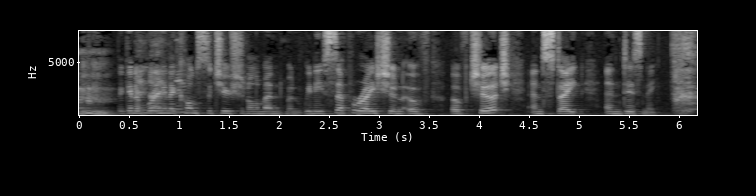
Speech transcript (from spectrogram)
They're going to bring in a constitutional amendment. We need separation of, of church and state and Disney.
